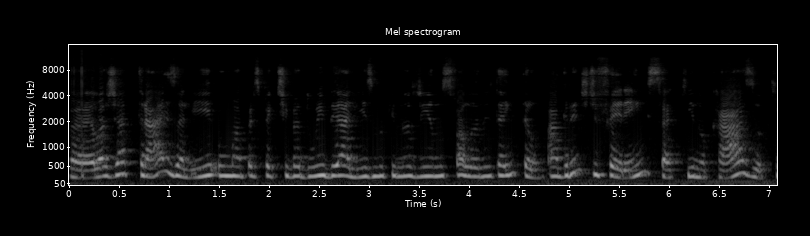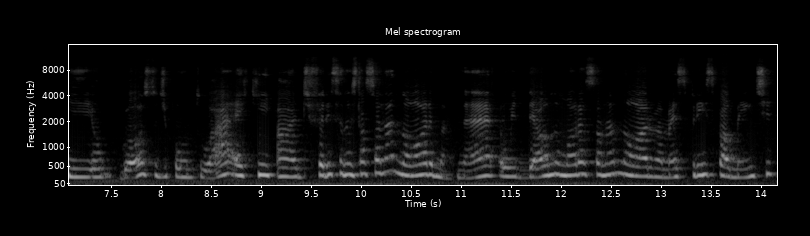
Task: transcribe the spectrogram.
ela já traz ali uma perspectiva do idealismo que nós vínhamos falando até então. A grande diferença aqui no caso, que eu gosto de pontuar, é que a diferença não está só na norma, né? O ideal não mora só na norma, mas principalmente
